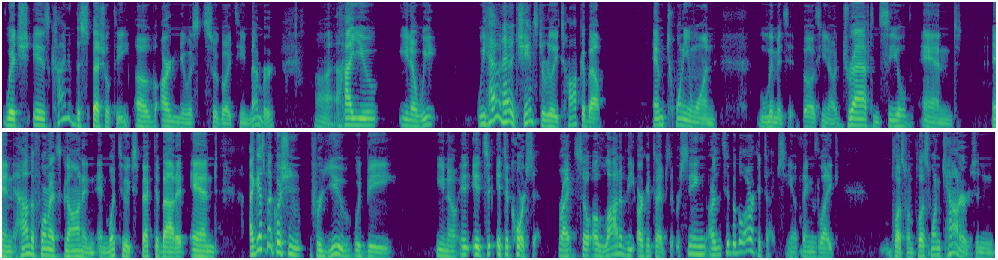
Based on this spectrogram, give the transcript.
which is kind of the specialty of our newest Sugoi team member. Uh, how you, you know, we we haven't had a chance to really talk about M21 limited, both you know draft and sealed, and and how the format's gone and, and what to expect about it. And I guess my question for you would be, you know, it, it's it's a core set, right? So a lot of the archetypes that we're seeing are the typical archetypes, you know, things like plus one plus one counters and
